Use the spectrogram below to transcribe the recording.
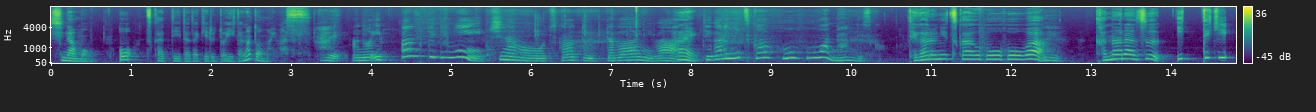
シナモンを使っていただけるといいかなと思います。はい、あの一般的にシナモンを使うといった場合には、はい、手軽に使う方法は何ですか？手軽に使う方法は、必ず一滴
